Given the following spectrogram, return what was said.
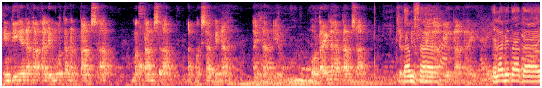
hindi niya nakakalimutan ang thumbs up, mag-thumbs up, at magsabi ng, I love you. O tayo lahat, thumbs up. Thumbs niyo, I up. love you, tatay. I love you, tatay.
